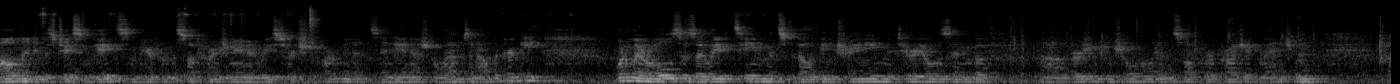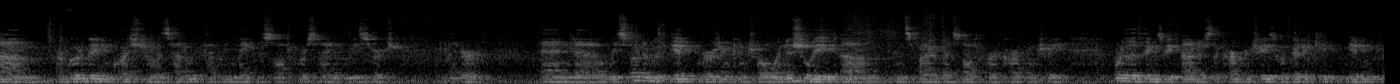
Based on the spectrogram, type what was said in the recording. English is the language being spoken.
all. My name is Jason Gates. I'm here from the Software Engineering and Research Department at Sandia National Labs in Albuquerque. One of my roles is I lead a team that's developing training materials in both uh, version control and software project management. Um, our motivating question was how do, we, how do we make the software side of research better? And uh, we started with Git version control, initially um, inspired by software carpentry. One of the things we found is the carpentries were good at keep, getting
